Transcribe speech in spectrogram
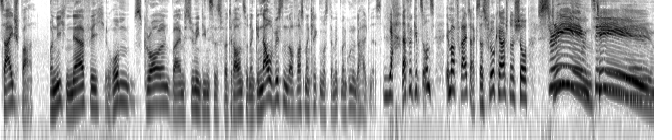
Zeit sparen und nicht nervig rumscrollen beim Streamingdienst des Vertrauens, sondern genau wissen, auf was man klicken muss, damit man gut unterhalten ist. Ja. Dafür gibt's uns immer freitags das Flo Kerschner Show Stream Team.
